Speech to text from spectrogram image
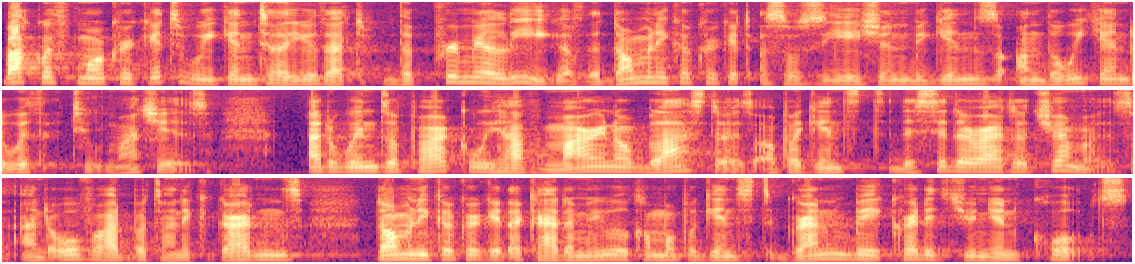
Back with more cricket, we can tell you that the Premier League of the Dominica Cricket Association begins on the weekend with two matches. At Windsor Park, we have Marino Blasters up against Desiderata Tremors, and over at Botanic Gardens, Dominica Cricket Academy will come up against Grand Bay Credit Union Colts.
